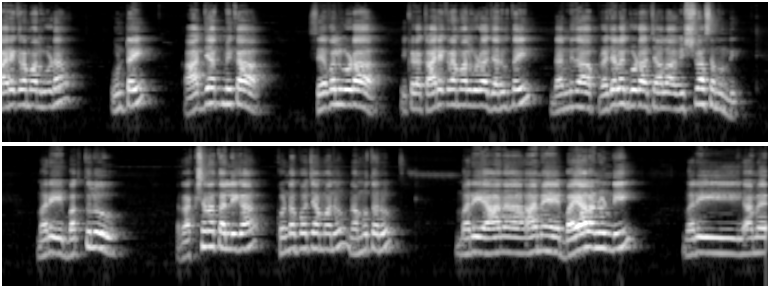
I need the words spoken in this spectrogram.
కార్యక్రమాలు కూడా ఉంటాయి. ఆధ్యాత్మిక సేవలు కూడా ఇక్కడ కార్యక్రమాలు కూడా జరుగుతాయి. దాని మీద ప్రజలకు కూడా చాలా విశ్వాసం ఉంది. మరి భక్తులు రక్షణ తల్లిగా కొండపోచమ్మను నమ్ముతారు. మరి ఆన ఆమె భయాల నుండి మరి ఆమె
